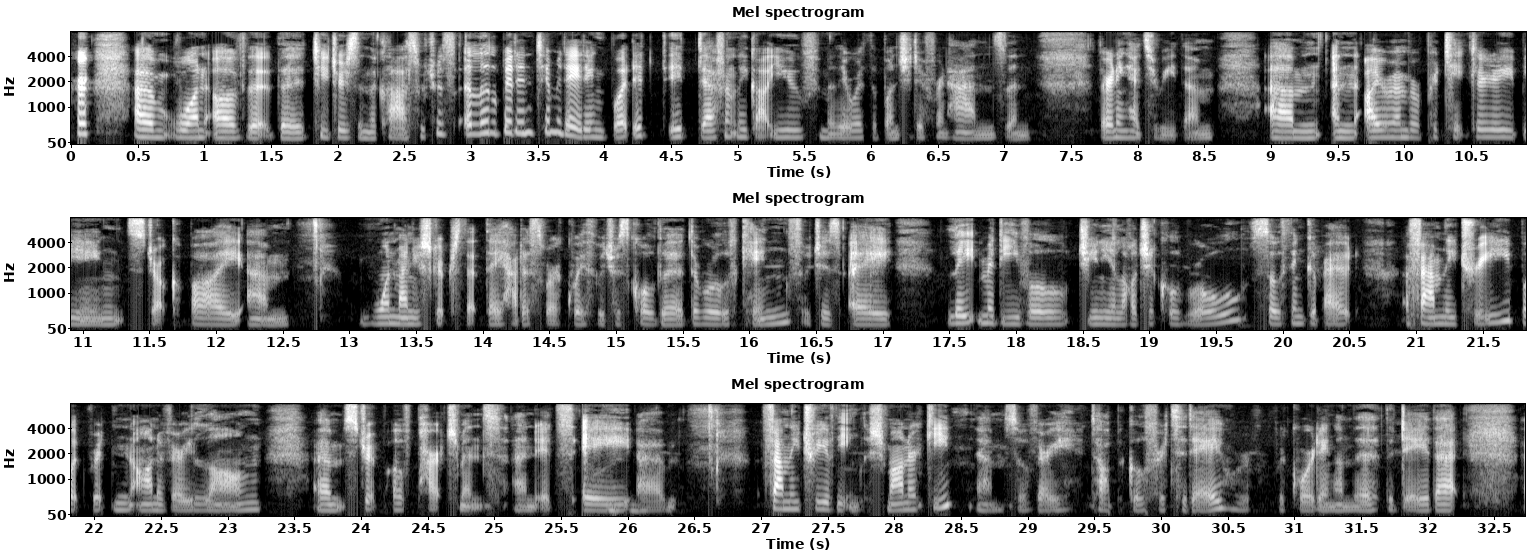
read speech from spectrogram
um, one of the, the teachers in the class, which was a little bit intimidating, but it it definitely got you familiar with a bunch of different hands and learning how to read them. Um, and I remember particularly being struck by um, one manuscript that they had us work with, which was called the, the Roll of Kings, which is a late medieval genealogical roll. So think about a family tree, but written on a very long um, strip of parchment. And it's a mm-hmm. um, family tree of the English monarchy. Um, so very topical for today. We're recording on the, the day that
